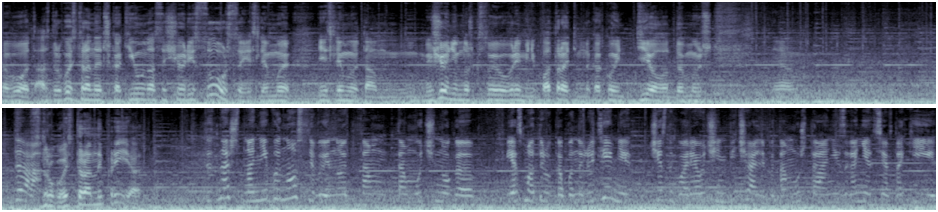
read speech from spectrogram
вот. А с другой стороны, это же какие у нас еще ресурсы, если мы, если мы там еще немножко своего времени потратим на какое-нибудь дело, думаешь, э, да. с другой стороны, приятно ты знаешь, они выносливые, но это там, там очень много... Я смотрю как бы на людей, мне, честно говоря, очень печально, потому что они загоняют себя в такие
